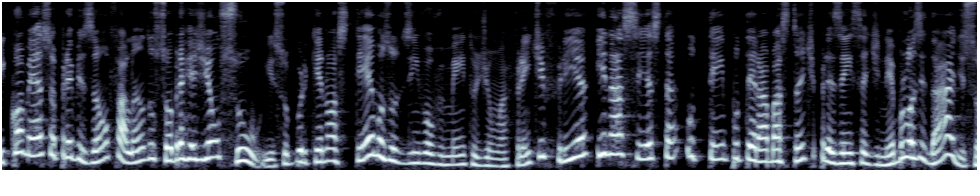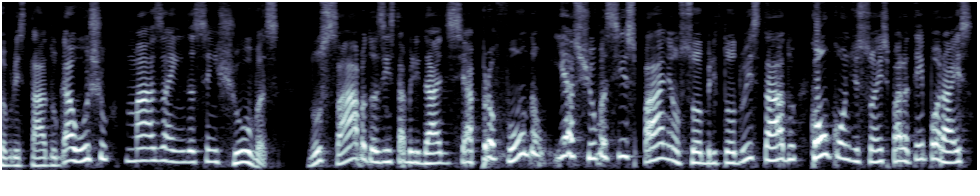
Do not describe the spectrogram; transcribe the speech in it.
E começo a previsão falando sobre a região sul, isso porque nós temos o desenvolvimento de uma frente fria e na sexta o tempo terá bastante presença de nebulosidade sobre o estado gaúcho, mas ainda sem chuvas. No sábado, as instabilidades se aprofundam e as chuvas se espalham sobre todo o estado, com condições para temporais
